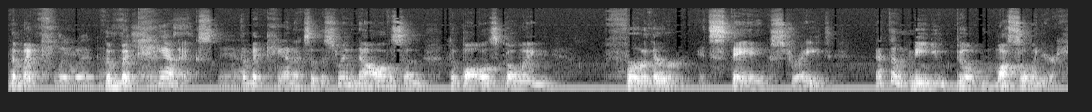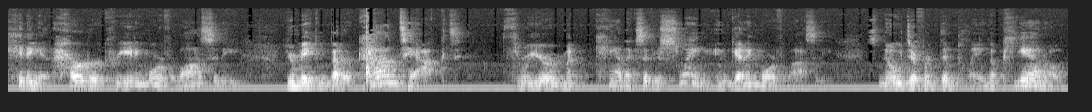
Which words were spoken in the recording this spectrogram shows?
the mech- fluid, the mechanics, Yeah. the mechanics of the swing. Now all of a sudden, the ball is going further. It's staying straight. That doesn't mean you built muscle when you're hitting it harder, creating more velocity. You're making better contact through your mechanics of your swing and getting more velocity. It's no different than playing a piano.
